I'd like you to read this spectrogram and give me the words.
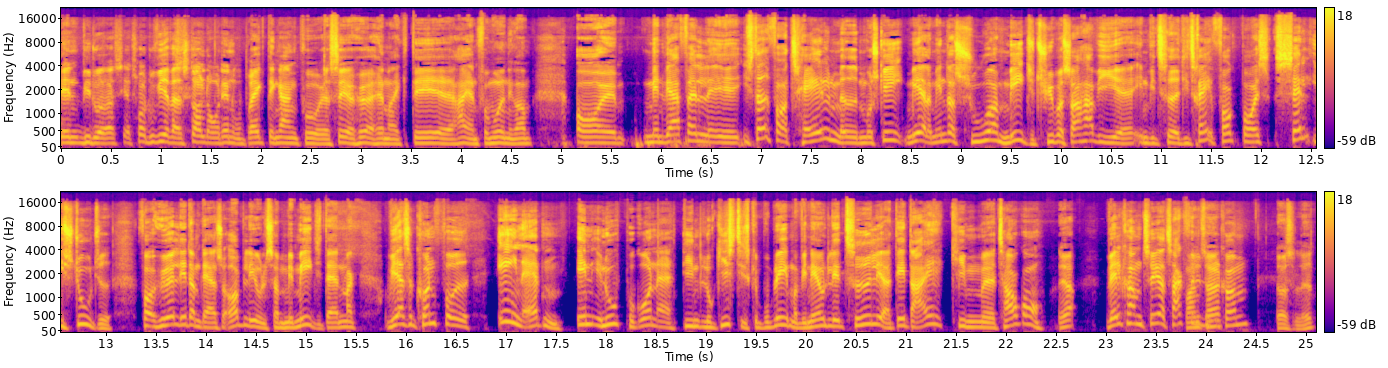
Den vil du også. Jeg tror, du vi har været stolt over den rubrik dengang på Jeg ser og hører, Henrik. Det øh, har jeg en formodning om. Og, øh, men i hvert fald, øh, i stedet for at tale med måske mere eller mindre sure medietyper, så har vi øh, inviteret de tre fuckboys selv i studiet for at høre lidt om deres oplevelser med Medie Danmark. Og vi har altså kun fået en af dem ind endnu på grund af dine logistiske problemer. Vi nævnte lidt tidligere. Det er dig, Kim øh, Tavgaard. Ja. Velkommen til, og tak fordi du komme. Det var så lidt.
